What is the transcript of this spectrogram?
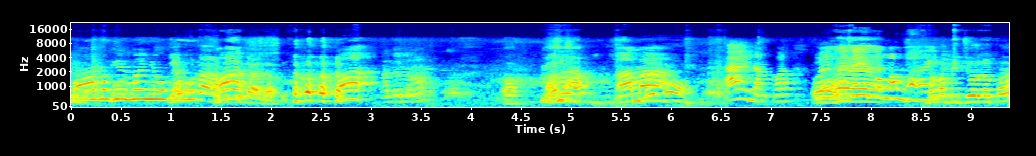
Ma, maghimay niyo Alam ko. mo na, Ma! kilala. Ma! Ah, Ma! Mama! Ay, nako. Oh. Wait, ano yung kumamay? Nakabidyo na pa.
